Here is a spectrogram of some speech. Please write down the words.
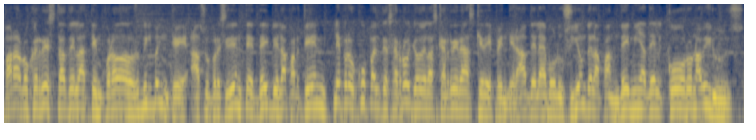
para lo que resta de la temporada 2020, a su presidente David Lapartien le preocupa el desarrollo de las carreras que dependerá de la evolución de la pandemia del coronavirus.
